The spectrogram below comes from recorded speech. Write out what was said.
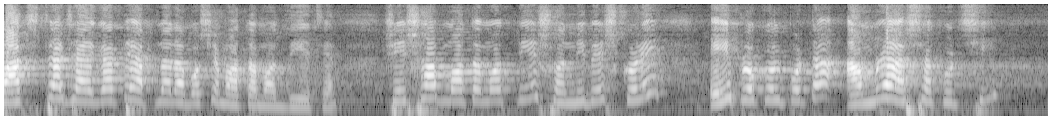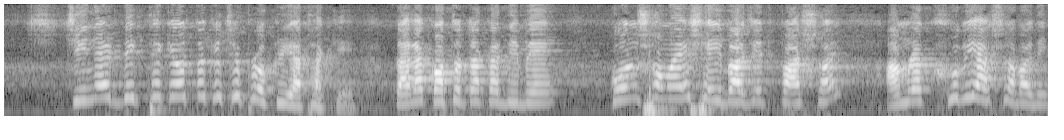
পাঁচটা জায়গাতে আপনারা বসে মতামত দিয়েছেন। সেই সব মতামত নিয়ে সন্নিবেশ করে এই প্রকল্পটা আমরা আশা করছি চীনের দিক থেকেও তো কিছু প্রক্রিয়া থাকে। তারা কত টাকা দিবে? কোন সময়ে সেই বাজেট পাস হয়? আমরা খুবই আশাবাদী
